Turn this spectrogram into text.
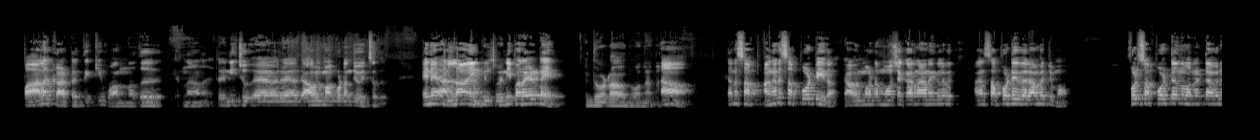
പാലക്കാട്ടത്തേക്ക് വന്നത് എന്നാണ് റിനി രാഹുൽ മാങ്കൂട്ടം ചോദിച്ചത്. ഇനി അല്ല എങ്കിൽ റിനി പറയട്ടെ. എന്തുകൊണ്ടാണ് ആ കാരണം അങ്ങനെ സപ്പോർട്ട് ചെയ്ത. രാഹുൽ മാങ്കൂട്ടം മോശക്കാരനാണെങ്കിൽ അങ്ങനെ സപ്പോർട്ട് ചെയ്ത് വരാൻ പറ്റുമോ? ഫുൾ സപ്പോർട്ട് എന്ന് പറഞ്ഞിട്ട് അവർ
